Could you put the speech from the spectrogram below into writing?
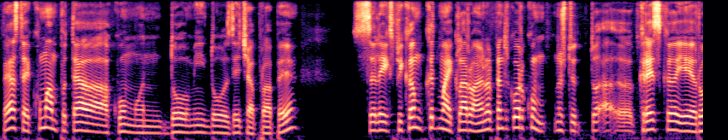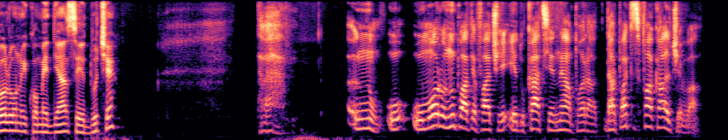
Pe asta e cum am putea acum, în 2020 aproape, să le explicăm cât mai clar oamenilor, pentru că oricum, nu știu, tu, a, a, crezi că e rolul unui comedian să educe? Nu, u- umorul nu poate face educație neapărat, dar poate să facă altceva.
